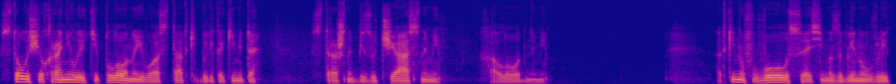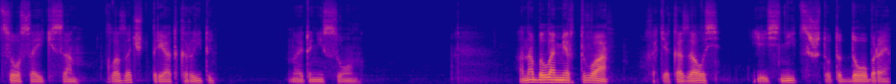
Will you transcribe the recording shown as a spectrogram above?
Стол еще хранил ее тепло, но его остатки были какими-то страшно безучастными, холодными. Откинув волосы, Асима заглянул в лицо Сайки-сан. Глаза чуть приоткрыты, но это не сон. Она была мертва, хотя казалось, ей снится что-то доброе.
